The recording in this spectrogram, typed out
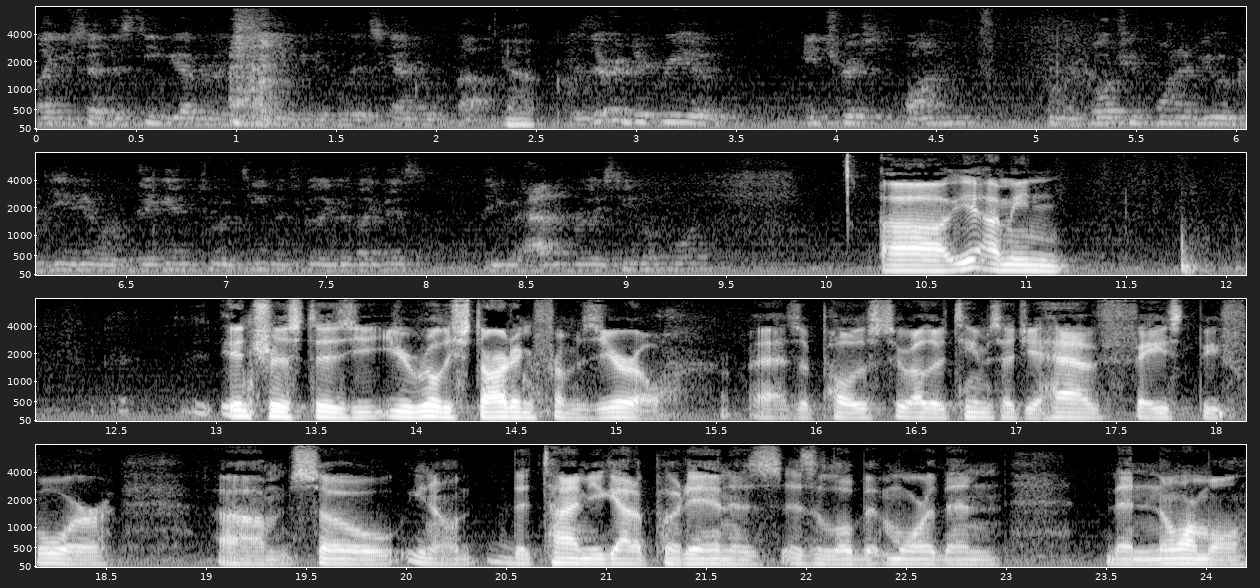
Like you said, this team you haven't really seen because of the way the schedule. Yeah. Is there a degree of interest, fun, from a coaching point of view, of being able to dig into a team that's really good like this, that you haven't really seen before? Uh, yeah, I mean, interest is you- you're really starting from zero as opposed to other teams that you have faced before. Um, so you know the time you got to put in is, is a little bit more than than normal,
